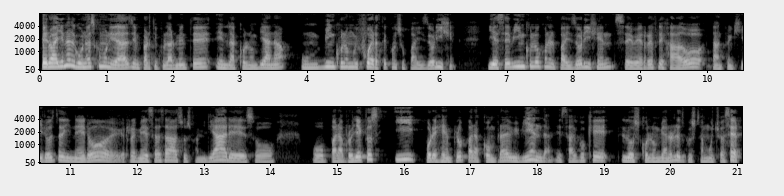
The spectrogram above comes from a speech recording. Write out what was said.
pero hay en algunas comunidades y en particularmente en la colombiana un vínculo muy fuerte con su país de origen. Y ese vínculo con el país de origen se ve reflejado tanto en giros de dinero, eh, remesas a sus familiares o, o para proyectos y, por ejemplo, para compra de vivienda. Es algo que los colombianos les gusta mucho hacer.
